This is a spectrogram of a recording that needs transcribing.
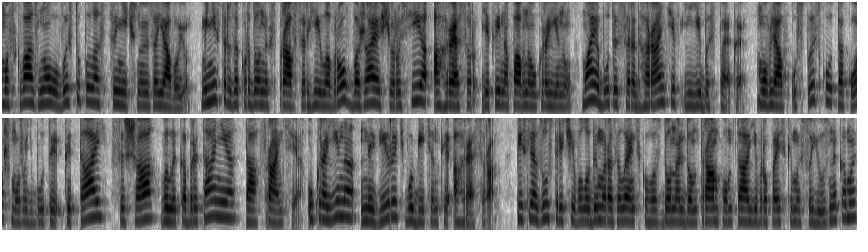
Москва знову виступила з цинічною заявою. Міністр закордонних справ Сергій Лавров вважає, що Росія агресор, який напав на Україну, має бути серед гарантів її безпеки. Мовляв, у списку також можуть бути Китай, США, Велика Британія та Франція. Україна не вірить в обіцянки агресора. Після зустрічі Володимира Зеленського з Дональдом Трампом та європейськими союзниками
